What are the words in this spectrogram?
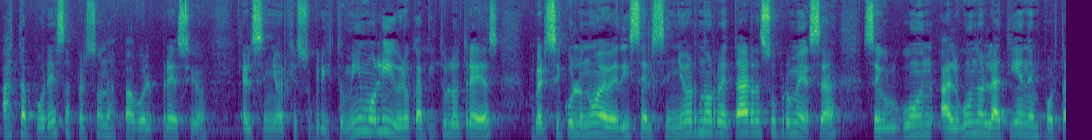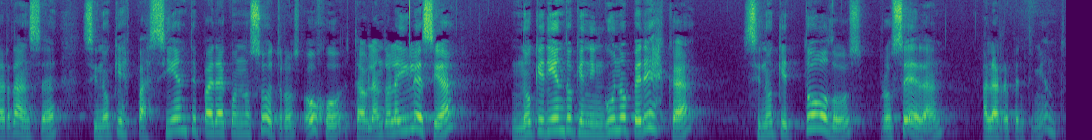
hasta por esas personas pagó el precio el Señor Jesucristo. Mismo libro, capítulo 3, versículo 9, dice, el Señor no retarda su promesa, según algunos la tienen por tardanza, sino que es paciente para con nosotros, ojo, está hablando la iglesia, no queriendo que ninguno perezca, sino que todos procedan al arrepentimiento.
